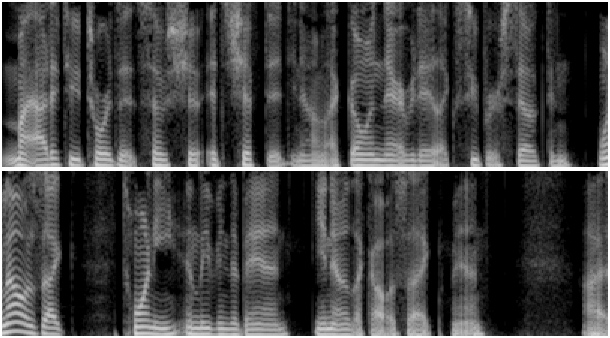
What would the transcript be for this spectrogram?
my attitude towards it so shi it's shifted. You know, I'm like going there every day like super stoked. And when I was like 20 and leaving the band, you know, like I was like, man, I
